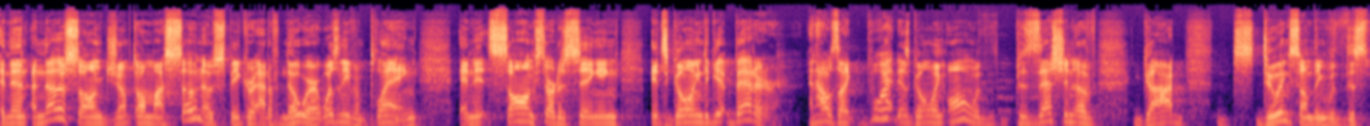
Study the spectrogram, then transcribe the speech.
And then another song jumped on my Sonos speaker out of nowhere. It wasn't even playing. And its song started singing, It's going to get better. And I was like, what is going on with possession of God doing something with this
